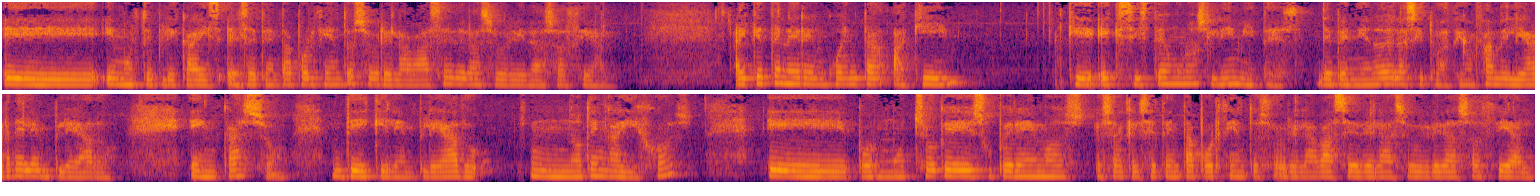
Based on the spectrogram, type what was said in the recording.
eh, y multiplicáis el 70% sobre la base de la seguridad social. Hay que tener en cuenta aquí que existen unos límites dependiendo de la situación familiar del empleado. En caso de que el empleado no tenga hijos, eh, por mucho que superemos, o sea, que el 70% sobre la base de la seguridad social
